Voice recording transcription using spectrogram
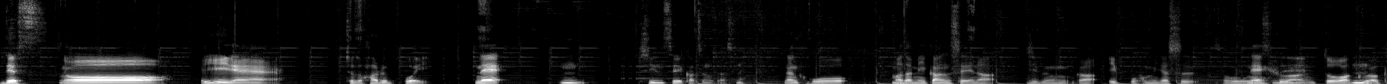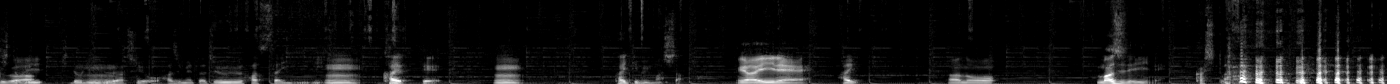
です。おー。いいね。ちょっと春っぽい、ね。うん、新生活の歌ですね。なんかこうまだ未完成な自分が一歩踏み出すそうね。不安とワクワクが。うん。一人暮らしを始めた18歳にうん。帰ってうん。書いてみました。いやいいね。はい。あのマジでいいね。歌詞とか。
